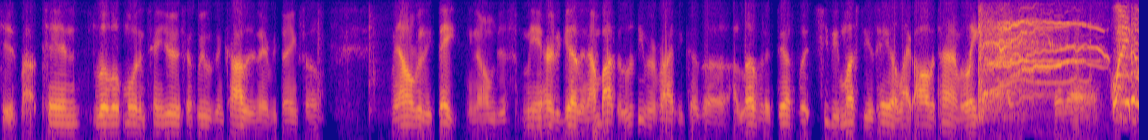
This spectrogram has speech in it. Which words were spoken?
shit about ten, a little more than ten years since we was in college and everything. So, mean, I don't really date. You know, I'm just me and her together, and I'm about to leave her right because uh, I love her to death, but she be musty as hell like all the time late. and, uh, Wait a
